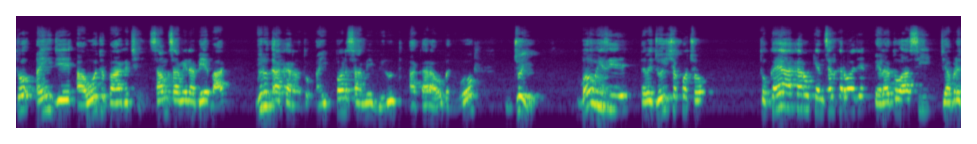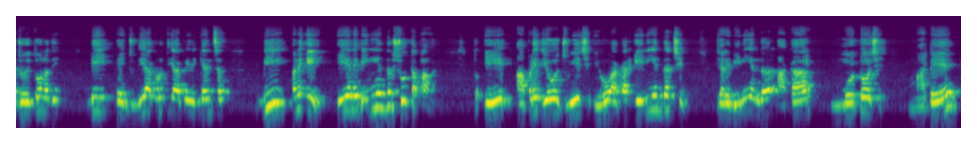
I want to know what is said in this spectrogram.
તો અહીં જે આવો જ ભાગ છે, સામસામેના બે ભાગ વિરુદ્ધ આકારનો તો અહીં પણ સામે વિરુદ્ધ આકાર આવો બનવો જોઈએ. બહુ ઇઝી તમે જોઈ શકો છો. તો કયા આકારો કેન્સલ કરવા છે? પહેલા તો આ સી જે આપણે જોઈતો નથી. ડી એક જુદી આકૃતિ આપી કેન્સલ બી અને એ એ અને બી ની અંદર શું તફાવત? તો એ આપણે જેવો જોઈએ છે, એવો આકાર એ ની અંદર છે. જ્યારે બી ની અંદર આકાર મોટો છે, માટે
